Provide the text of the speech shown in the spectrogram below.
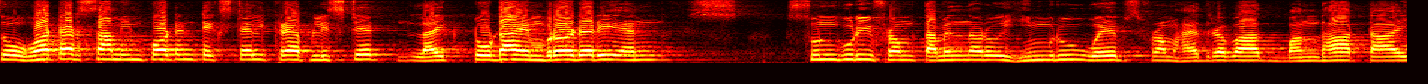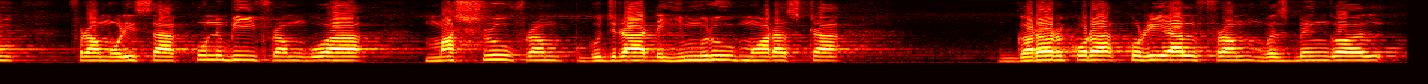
So what are some important textile craft listed like Toda embroidery and Sunguri from Tamil Nadu, Himru webs from Hyderabad, Bandha tie from Orissa, Kunbi from Goa, Mashru from Gujarat, Himru Maharashtra, Garar Korial from West Bengal,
